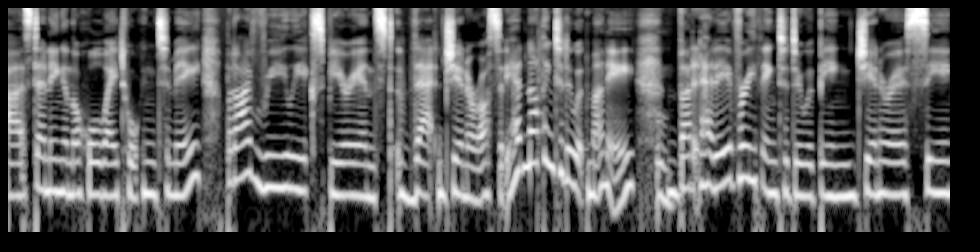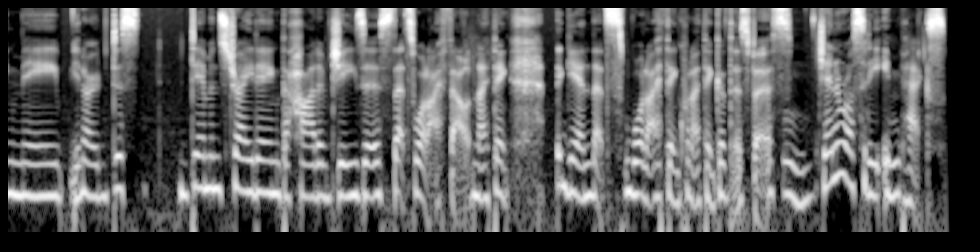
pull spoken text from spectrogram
uh, standing in the hallway talking to me, but I've really experienced that generosity. It had nothing to do with money, but it had everything to do with being generous, seeing me, you know, just demonstrating the heart of Jesus. That's what I felt. And I think, again, that's what I think when I think of this verse. Generosity impacts.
